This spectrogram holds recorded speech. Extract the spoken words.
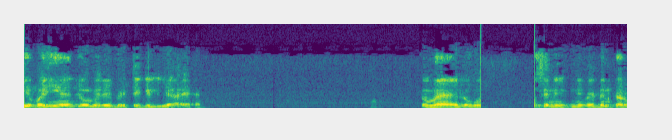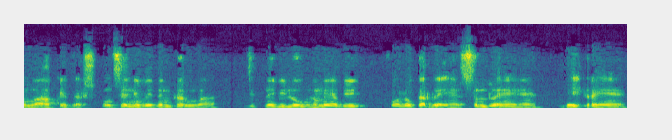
ये वही हैं जो मेरे बेटे के लिए आए हैं। तो मैं लोगों से निवेदन करूँगा, आपके दर्शकों से निवेदन करूँगा, जितने भी लोग हमें अभी फॉलो कर रहे हैं, सुन रहे हैं, देख रहे हैं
